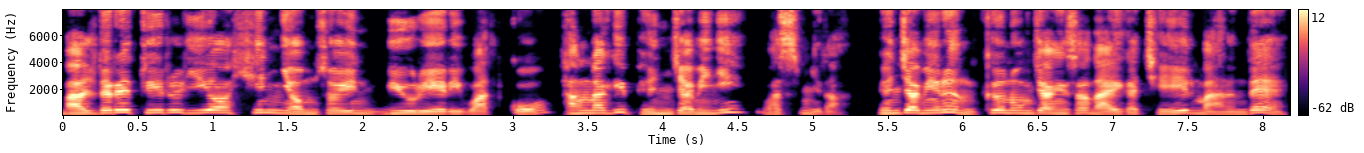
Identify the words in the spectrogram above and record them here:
말들의 뒤를 이어 흰 염소인 뮤리엘이 왔고 당나귀 벤자민이 왔습니다. 벤자민은 그 농장에서 나이가 제일 많은데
